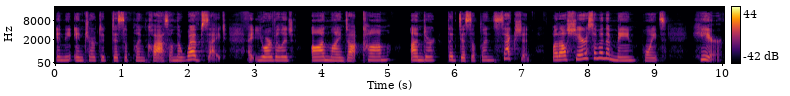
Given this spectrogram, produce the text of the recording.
in the Intro to Discipline class on the website at yourvillageonline.com under the discipline section. But I'll share some of the main points here.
